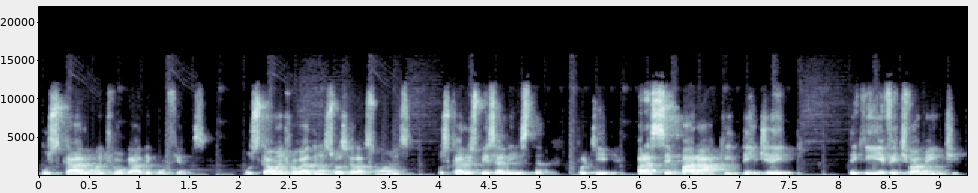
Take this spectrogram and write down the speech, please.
buscar um advogado de confiança buscar um advogado nas suas relações, buscar um especialista, porque para separar quem tem direito de quem efetivamente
